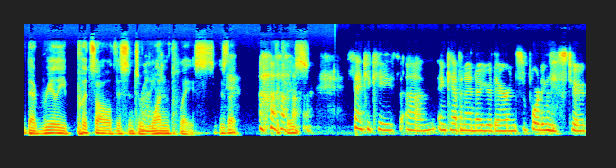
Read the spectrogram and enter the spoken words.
that really puts all of this into Right. one place. Is that the case? Thank you, Keith. Um, and Kevin, I know you're there and supporting this too.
